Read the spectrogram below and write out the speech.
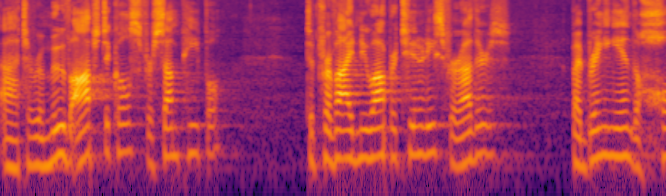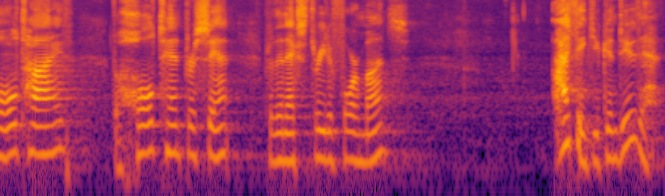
uh, to remove obstacles for some people, to provide new opportunities for others by bringing in the whole tithe, the whole 10% for the next three to four months? I think you can do that.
